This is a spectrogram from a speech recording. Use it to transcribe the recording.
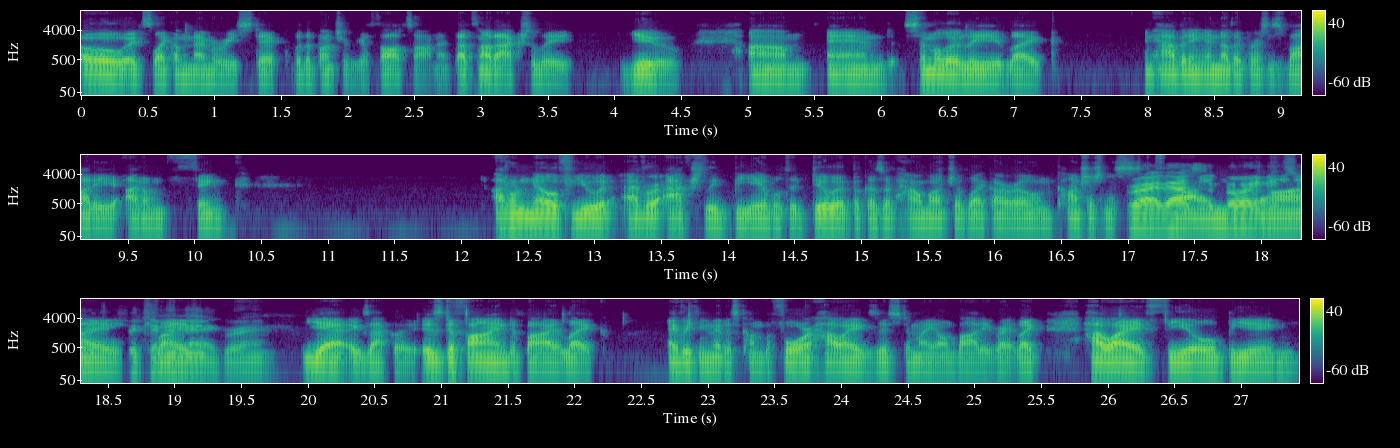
oh, it's like a memory stick with a bunch of your thoughts on it. That's not actually you. Um, and similarly, like inhabiting another person's body, I don't think I don't know if you would ever actually be able to do it because of how much of like our own consciousness. Right. That's the point. By, it's chicken like, and egg, right? Yeah, exactly. Is defined by like everything that has come before, how I exist in my own body, right? Like how I feel being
